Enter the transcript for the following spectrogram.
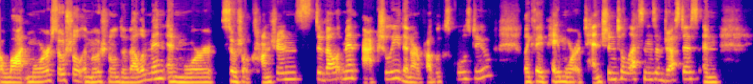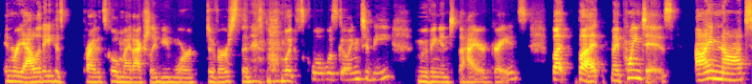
a lot more social emotional development and more social conscience development actually than our public schools do. Like they pay more attention to lessons of justice and in reality his private school might actually be more diverse than his public school was going to be moving into the higher grades. But but my point is i'm not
